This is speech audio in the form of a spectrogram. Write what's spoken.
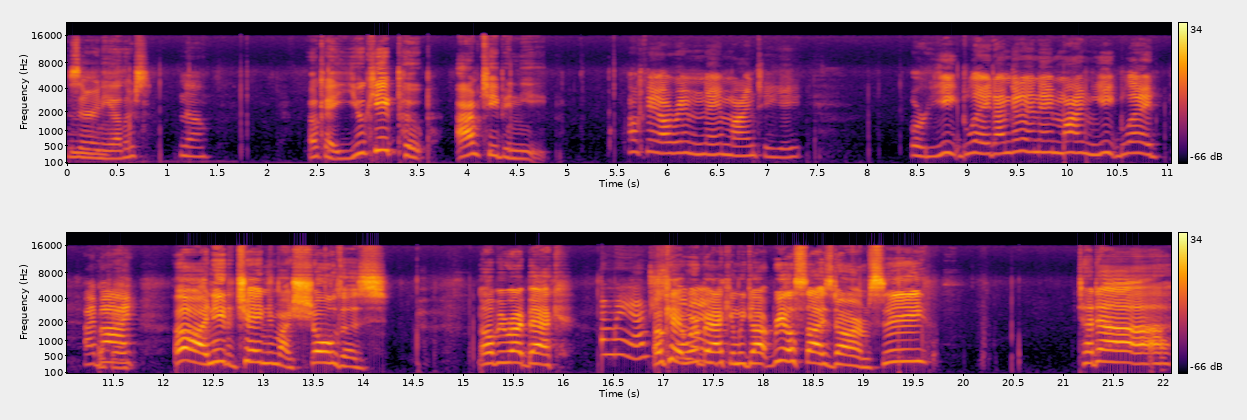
Is there any others? no. Okay, you keep poop. I'm keeping yeet. Okay, I'll rename mine to Yeet. Or Yeet Blade. I'm gonna name mine Yeet Blade. Bye bye. Okay. Oh, I need to change my shoulders. I'll be right back. Me, Okay, we're back and we got real sized arms. See? Ta da!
